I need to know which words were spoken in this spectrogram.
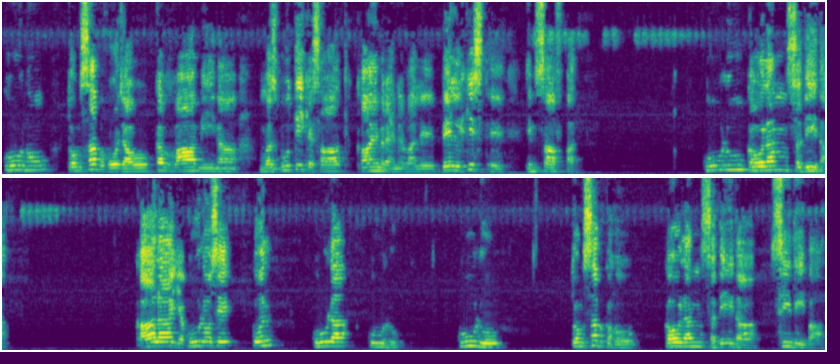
کونو، تم سب ہو جاؤ۔ قوامینا مضبوطی کے ساتھ قائم رہنے والے۔ بالقسط، انصاف پر۔ کولو کولن سدیدہ۔ کالا یقولو سے کل، کولا کولو۔ کولو، تم سب کہو کولن سدیدہ، سیدھی بات۔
